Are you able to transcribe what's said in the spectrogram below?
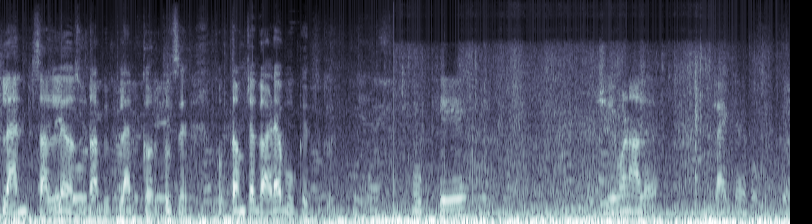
प्लॅन चाललाय अजून. आम्ही प्लॅन करतोच आहे. फक्त आमच्या गाड्या बुक आहेत ओके जेवण आलं आहे काय काय बघू.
